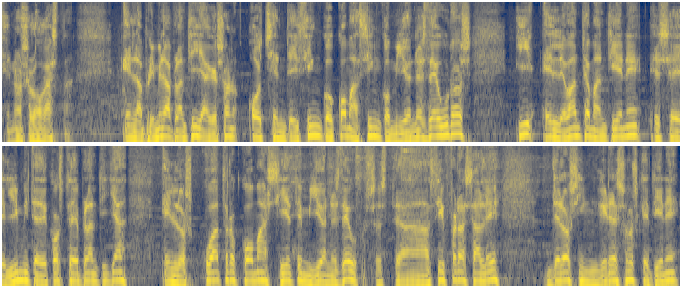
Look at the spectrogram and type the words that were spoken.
que no se lo gasta, en la primera plantilla, que son 85,5 millones de euros, y el Levante mantiene ese límite de coste de plantilla en los 4,7 millones de euros. Esta cifra sale de los ingresos que tiene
